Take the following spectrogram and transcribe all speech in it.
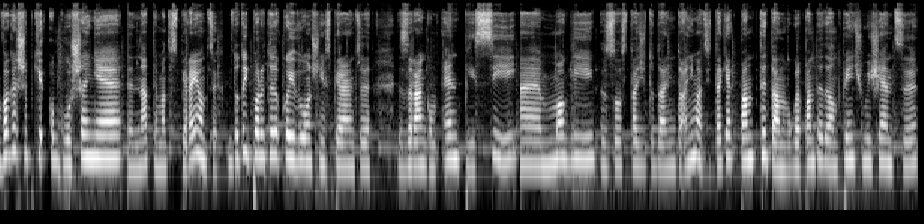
Uwaga, szybkie ogłoszenie na temat wspierających. Do tej pory tylko i wyłącznie wspierający z rangą NPC e, mogli zostać dodani do animacji. Tak jak pan Tytan, w ogóle pan Tytan od 5 miesięcy,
